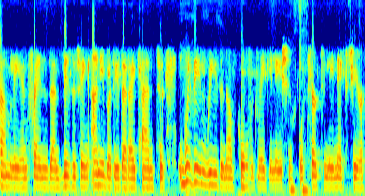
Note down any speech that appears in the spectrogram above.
family and friends and visiting anybody that I can to within reason of COVID regulations. Okay. But certainly next year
